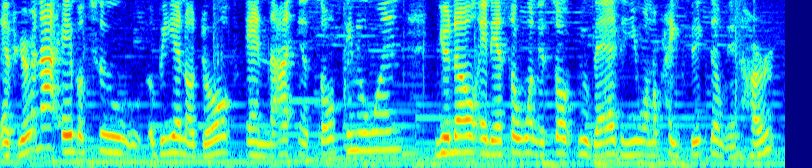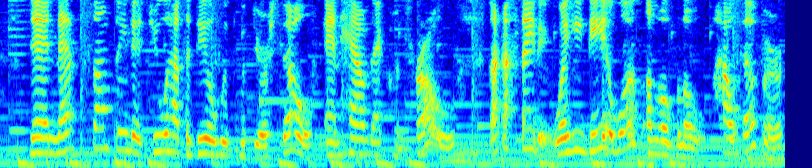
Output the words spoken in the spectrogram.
if you're not able to be an adult and not insult anyone, you know, and then someone insults you bad and you want to play victim and hurt, then that's something that you have to deal with with yourself and have that control. Like I stated, what he did was a low blow. However,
